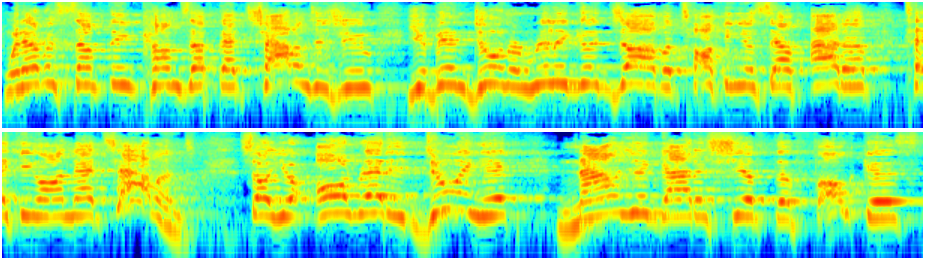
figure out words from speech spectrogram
Whenever something comes up that challenges you, you've been doing a really good job of talking yourself out of taking on that challenge. So you're already doing it. Now you got to shift the focus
